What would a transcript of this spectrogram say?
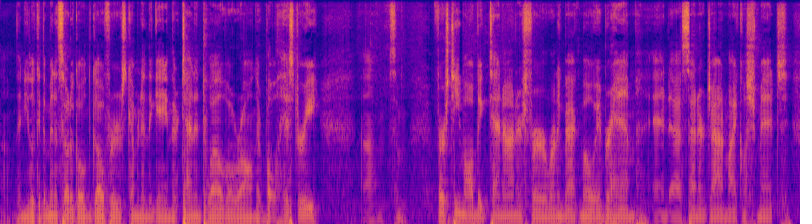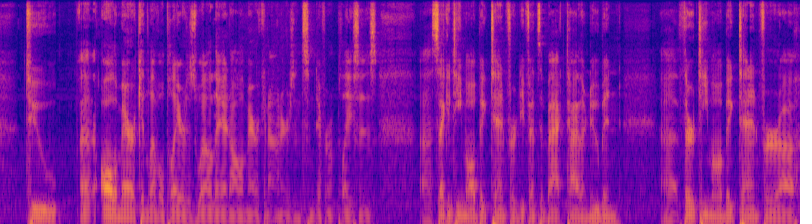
Um, then you look at the Minnesota Golden Gophers coming in the game. They're 10 and 12 overall in their bowl history. Um, some first team All Big Ten honors for running back Mo Ibrahim and uh, center John Michael Schmitz. Two uh, All American level players as well. They had All American honors in some different places. Uh, second team All Big Ten for defensive back Tyler Nubin. Uh, third team All Big Ten for uh,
